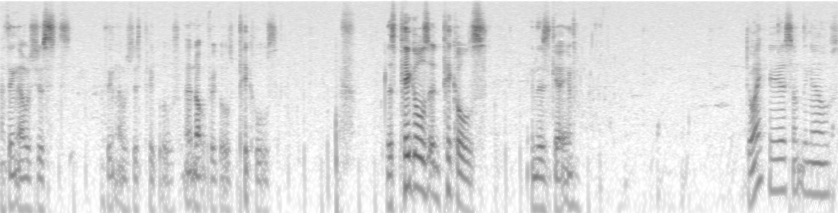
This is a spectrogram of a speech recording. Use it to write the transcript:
I think that was just... I think that was just pickles. Uh, not pickles, pickles. There's piggles and pickles in this game. Do I hear something else?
